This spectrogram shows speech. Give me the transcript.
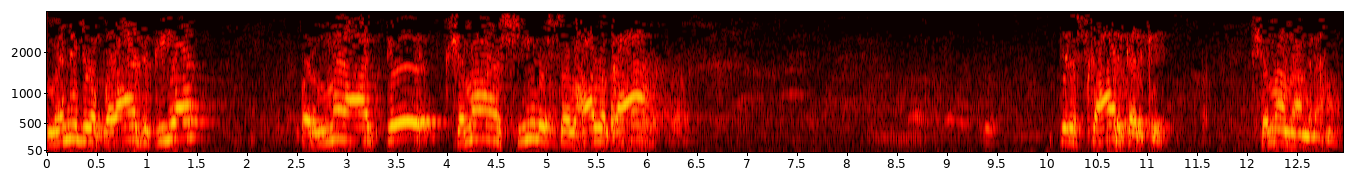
मैंने जो अपराध किया और मैं आपके क्षमाशील स्वभाव का तिरस्कार करके क्षमा मांग रहा हूँ।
